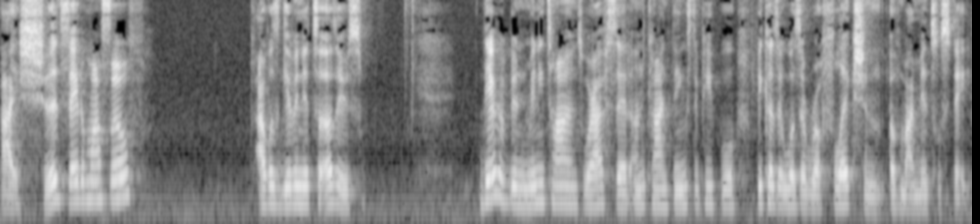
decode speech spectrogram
I should say to myself, I was giving it to others. There have been many times where I've said unkind things to people because it was a reflection of my mental state.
